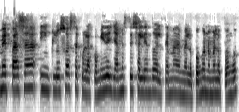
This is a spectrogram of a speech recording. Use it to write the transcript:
me pasa incluso hasta con la comida y ya me estoy saliendo del tema de me lo pongo, no me lo pongo,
